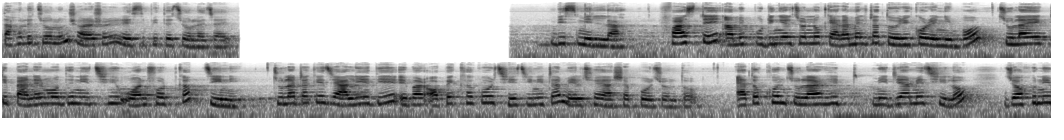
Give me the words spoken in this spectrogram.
তাহলে চলুন সরাসরি রেসিপিতে চলে যাই। বিসমিল্লাহ। ফার্স্টে আমি পুডিংয়ের জন্য ক্যারামেলটা তৈরি করে নিব। চুলায় একটি প্যানের মধ্যে নিচ্ছি ওয়ান ফোর্থ কাপ চিনি। চুলাটাকে জ্বালিয়ে দিয়ে এবার অপেক্ষা করছি চিনিটা মেল্ট হয়ে আসা পর্যন্ত। এতক্ষণ চুলার হিট মিডিয়ামে ছিল, যখনই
